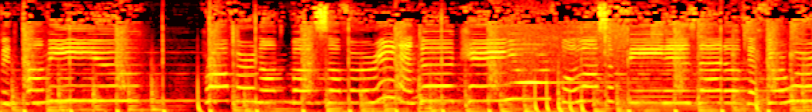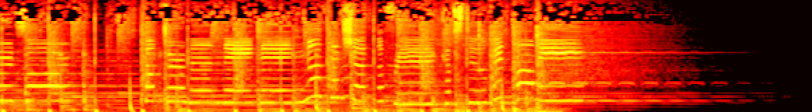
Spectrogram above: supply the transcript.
love it.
